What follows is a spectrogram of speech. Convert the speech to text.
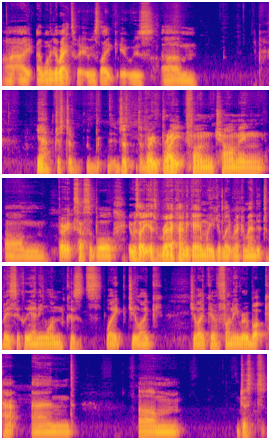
I I, I want to go back to it. It was like it was um, yeah, just a just a very bright, fun, charming, um, very accessible. It was like it's rare kind of game where you could like recommend it to basically anyone because it's like, do you like do you like a funny robot cat and um, just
